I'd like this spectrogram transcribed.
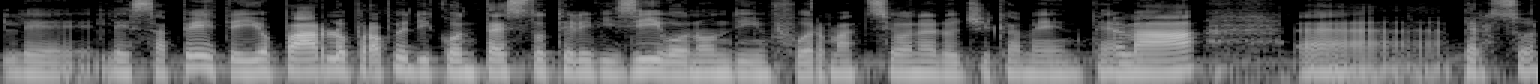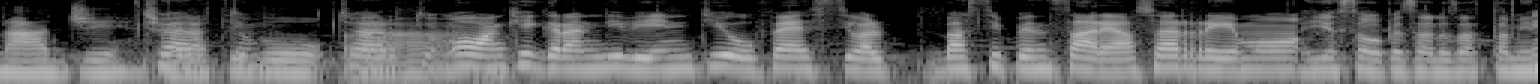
le, le sapete. Io parlo proprio di contesto televisivo, non di informazione logicamente, Eh, ma eh, personaggi Certo, della TV. certo. eh, O anche grandi eventi o festival. Basti pensare a Sanremo. E Io stavo pensando esattamente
